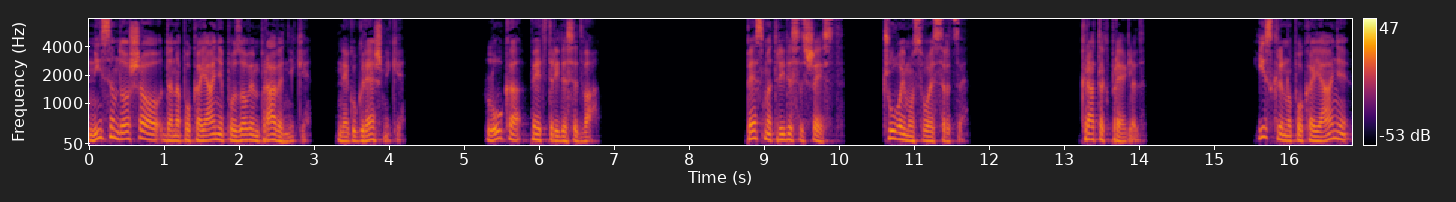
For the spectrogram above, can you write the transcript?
Nisam došao da na pokajanje pozovem pravednike, nego grešnike. Luka 5.32 Pesma 36 Čuvajmo svoje srce. Kratak pregled. Iskreno pokajanje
